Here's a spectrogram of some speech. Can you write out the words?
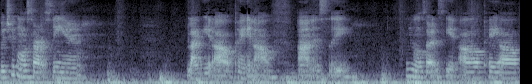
but you're gonna start seeing like it all paying off. Honestly, you gonna start to see it all pay off.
